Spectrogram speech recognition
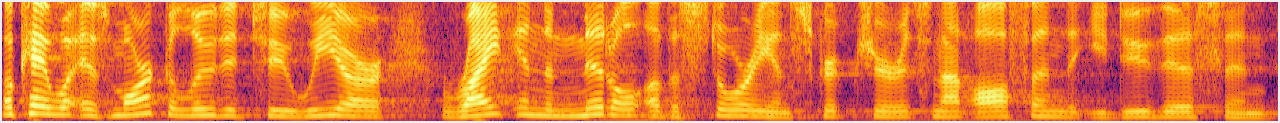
Okay, well, as Mark alluded to, we are right in the middle of a story in Scripture. It's not often that you do this, and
